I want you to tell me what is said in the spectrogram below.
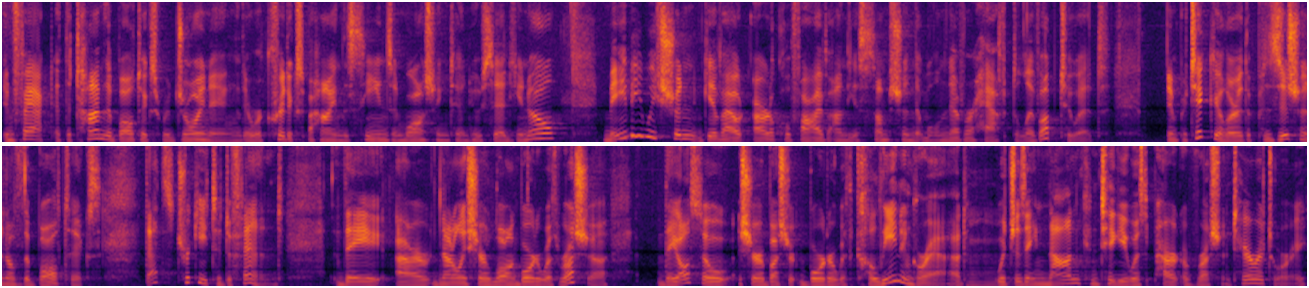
In fact, at the time the Baltics were joining, there were critics behind the scenes in Washington who said, you know, maybe we shouldn't give out Article 5 on the assumption that we'll never have to live up to it. In particular, the position of the Baltics, that's tricky to defend. They are not only share a long border with Russia, they also share a border with Kaliningrad, mm-hmm. which is a non contiguous part of Russian territory.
